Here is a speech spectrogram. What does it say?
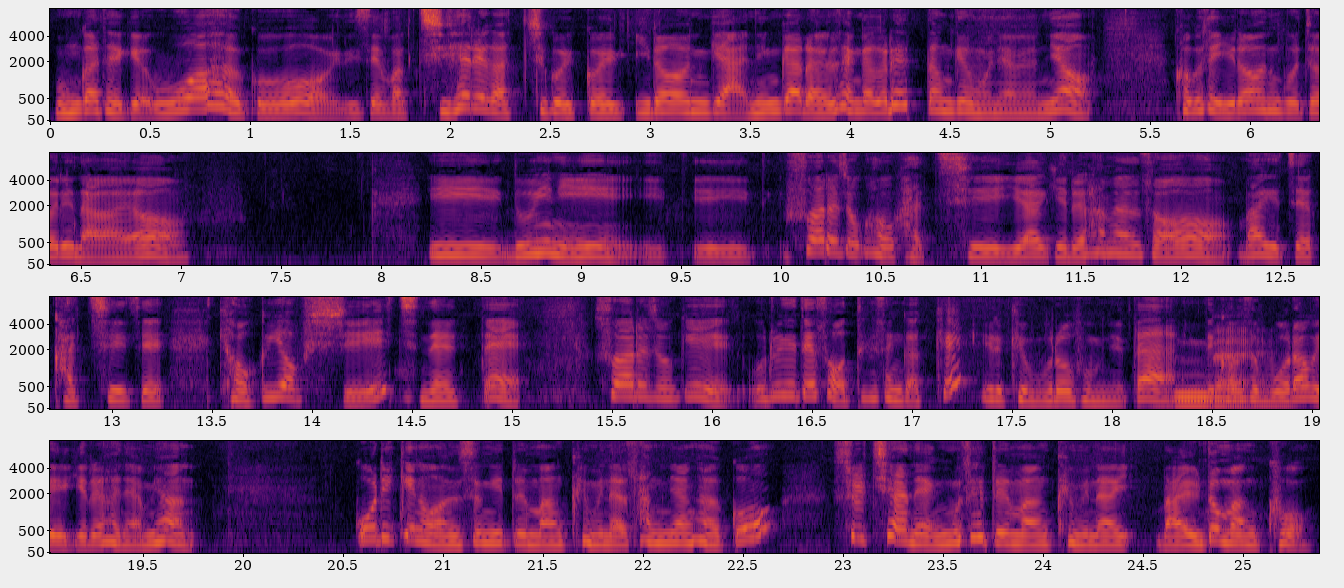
뭔가 되게 우아하고 이제 막 지혜를 갖추고 있고 이런 게 아닌가라는 생각을 했던 게 뭐냐면요. 거기서 이런 구절이 나와요. 이 노인이 이, 이 수아레족하고 같이 이야기를 하면서 막 이제 같이 이제 격의 없이 지낼 때 수아레족이 우리에 대해서 어떻게 생각해? 이렇게 물어봅니다. 근데 네. 거기서 뭐라고 얘기를 하냐면 꼬리 낀 원숭이들만큼이나 상냥하고 술 취한 앵무새들만큼이나 말도 많고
